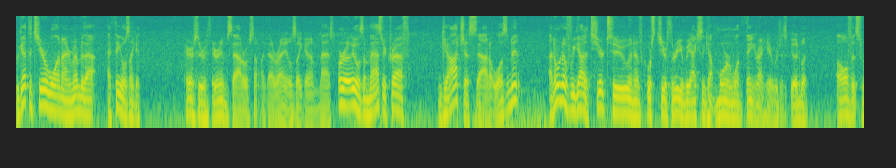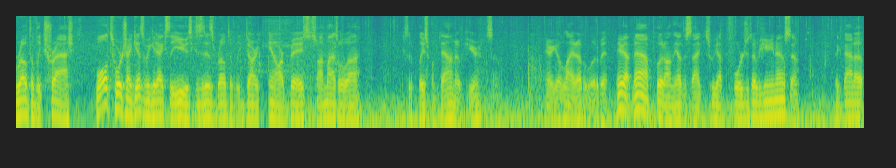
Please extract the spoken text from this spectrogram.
We got the tier one. I remember that. I think it was like a Paraceratherium saddle or something like that, right? It was like a master, or it was a Mastercraft Gacha saddle, wasn't it? I don't know if we got a tier two, and of course tier three. We actually got more than one thing right here, which is good. But all of it's relatively trash. Wall torch, I guess we could actually use because it is relatively dark in our base, so I might as well uh, actually place one down over here. So there you go, light it up a little bit. Maybe I, will put it on the other side because we got the forges over here, you know. So pick that up.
